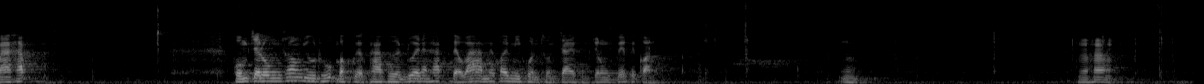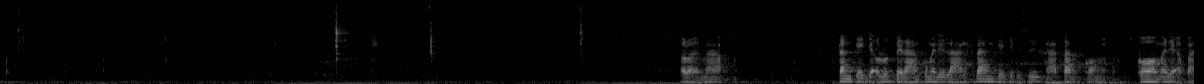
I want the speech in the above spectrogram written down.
มาครับ ผมจะลงช่อง YouTube บักเกือกพาเพลินด้วยนะครับ แต่ว่าไม่ค่อยมีคนสนใจ ผมจะลงเฟซไปก่อน อืมนะฮะอร่อยมาก ตั้งใจจะเอารถไปล้างก็ไม่ได้ล้าง ตั้งใจจะไปซื้อขาตั้งกล้อง ก็ไม่ได้เอาไป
